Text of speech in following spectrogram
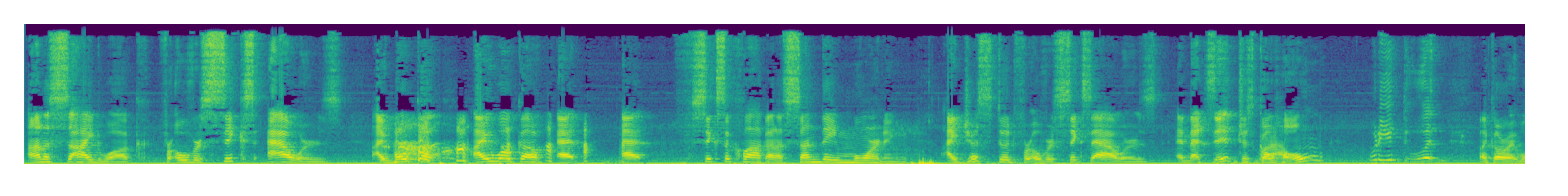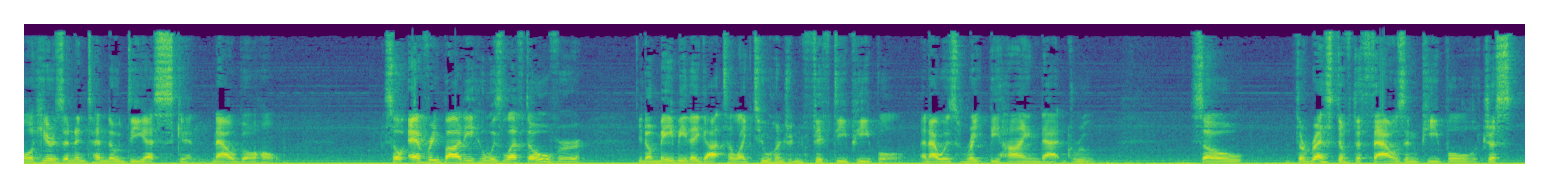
on a sidewalk for over six hours. I woke up. I woke up at at six o'clock on a Sunday morning. I just stood for over six hours, and that's it. Just go Wow. home. What are you doing? Like, all right. Well, here's a Nintendo DS skin. Now go home. So everybody who was left over, you know, maybe they got to like 250 people, and I was right behind that group. So the rest of the thousand people just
